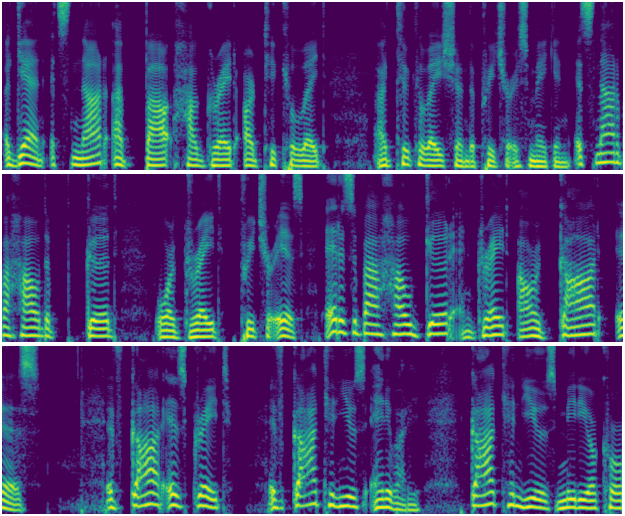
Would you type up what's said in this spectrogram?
again it's not about how great articulate articulation the preacher is making it's not about how the good or great preacher is. It is about how good and great our God is. If God is great, if God can use anybody, God can use mediocre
